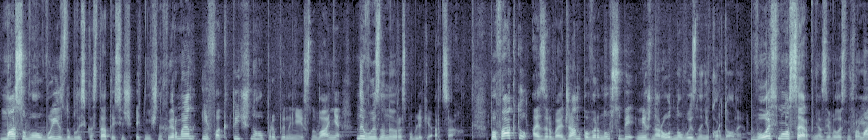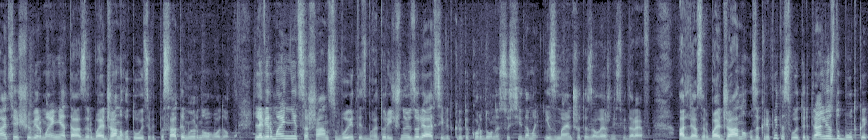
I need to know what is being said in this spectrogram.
масового виїзду близько 100 тисяч етнічних вірмен і фактичного припинення існування невизнаної республіки Арцах. По факту, Азербайджан повернув собі міжнародно визнані кордони. 8 серпня з'явилася інформація, що Вірменія та Азербайджан готуються підписати мирну угоду. Для Вірменії це шанс вийти з багаторічної ізоляції, відкрити кордони з сусідами і зменшити залежність від РФ. А для Азербайджану закріпити свої територіальні здобутки,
